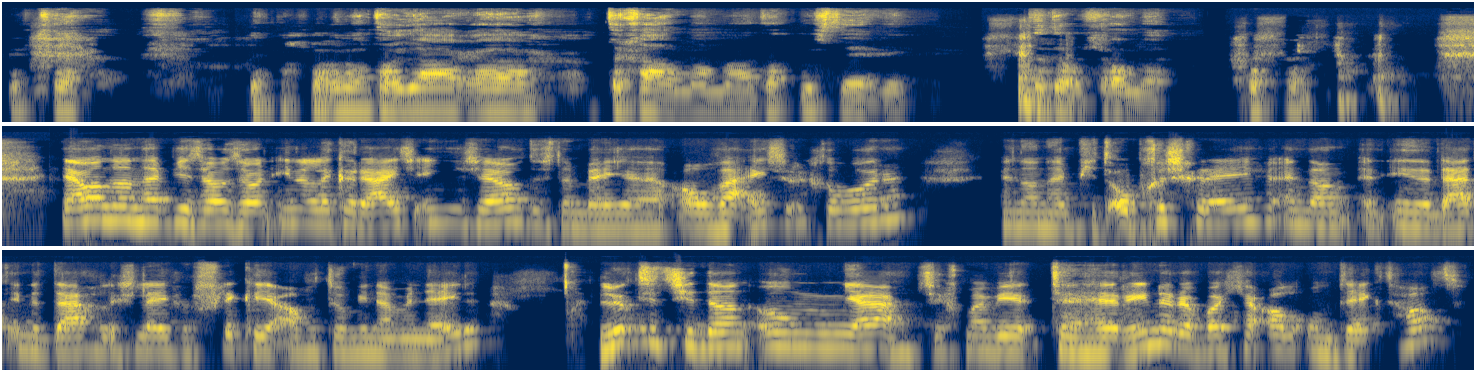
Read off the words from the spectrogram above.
ik, uh, ik heb nog wel een aantal jaren te gaan om dat mysterie te doorgronden. ja, want dan heb je zo, zo'n innerlijke reis in jezelf. Dus dan ben je al wijzer geworden. En dan heb je het opgeschreven. En dan inderdaad in het dagelijks leven flikker je af en toe weer naar beneden. Lukt het je dan om ja, zeg maar weer te herinneren wat je al ontdekt had?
